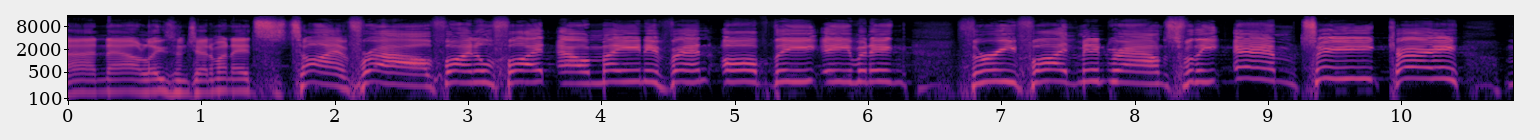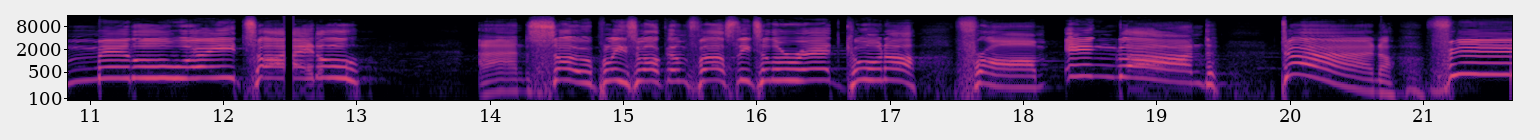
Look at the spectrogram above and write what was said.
And now, ladies and gentlemen, it's time for our final fight, our main event of the evening. Three five-minute rounds for the MTK middleweight title. And so, please welcome firstly to the red corner from England, Dan Finney.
